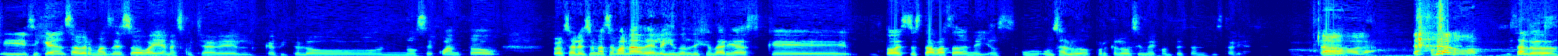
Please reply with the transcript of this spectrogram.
Y si quieren saber más de eso, vayan a escuchar el capítulo no sé cuánto. Pero salió hace una semana de Leyendas Legendarias que todo esto está basado en ellos. Un, un saludo, porque luego sí me contestan mis historias. Ah, hola. Un saludo. Un saludo,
